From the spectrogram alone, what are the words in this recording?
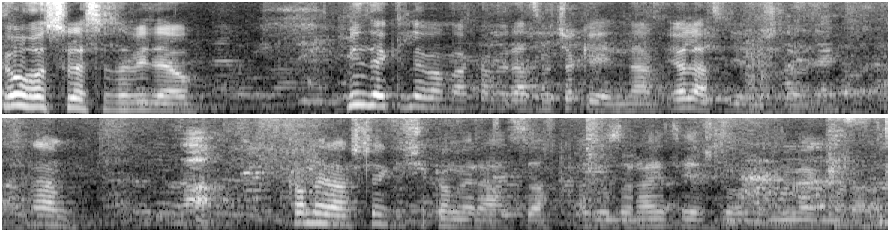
Jó hosszú lesz ez a videó. Mindenki le van már kamerázva, csak én nem. Ja, lehet, hogy én is levegyek. Nem. Kamerás senki se kamerázza. Ez az a rejtélyes dolog, ami megmarad.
